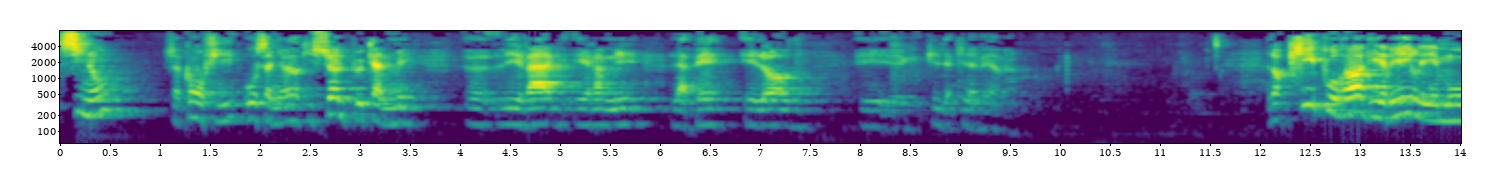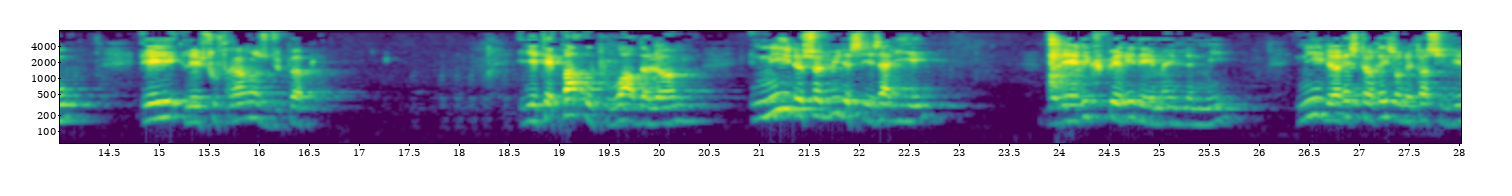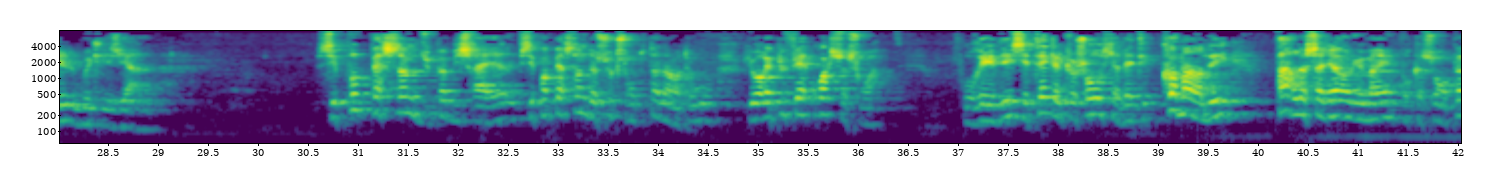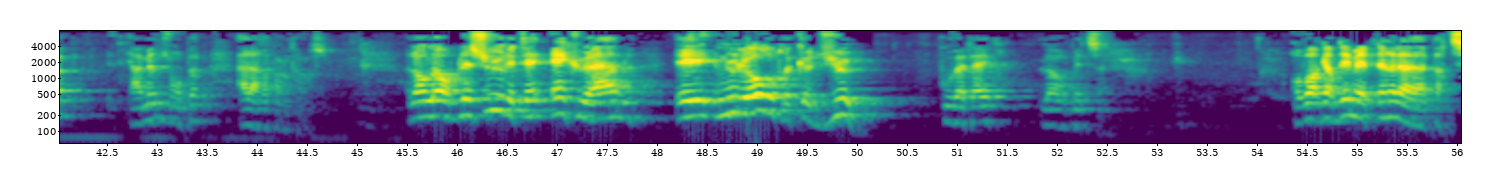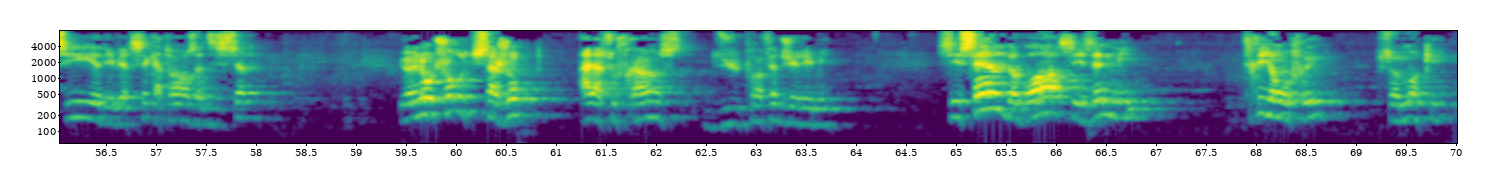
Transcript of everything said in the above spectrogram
Sinon, se confier au Seigneur qui seul peut calmer euh, les vagues et ramener la paix et l'ordre euh, qu'il avait avant. Alors, qui pourra guérir les maux et les souffrances du peuple? Il n'était pas au pouvoir de l'homme ni de celui de ses alliés, de les récupérer des mains de l'ennemi, ni de restaurer son état civil ou ecclésial. C'est pas personne du peuple d'Israël, c'est pas personne de ceux qui sont tout alentour qui aurait pu faire quoi que ce soit pour aider. C'était quelque chose qui avait été commandé par le Seigneur lui-même pour que son peuple amène son peuple à la repentance. Alors leur blessure était incurable et nul autre que Dieu pouvait être leur médecin. On va regarder maintenant la partie des versets 14 à 17. Il y a une autre chose qui s'ajoute à la souffrance du prophète Jérémie. C'est celle de voir ses ennemis triompher, se moquer,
